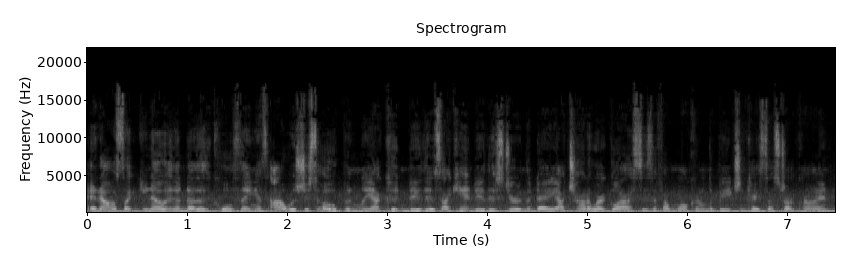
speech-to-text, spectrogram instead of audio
And I was like, you know, and another cool thing is I was just openly, I couldn't do this. I can't do this during the day. I try to wear glasses if I'm walking on the beach in case I start crying.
